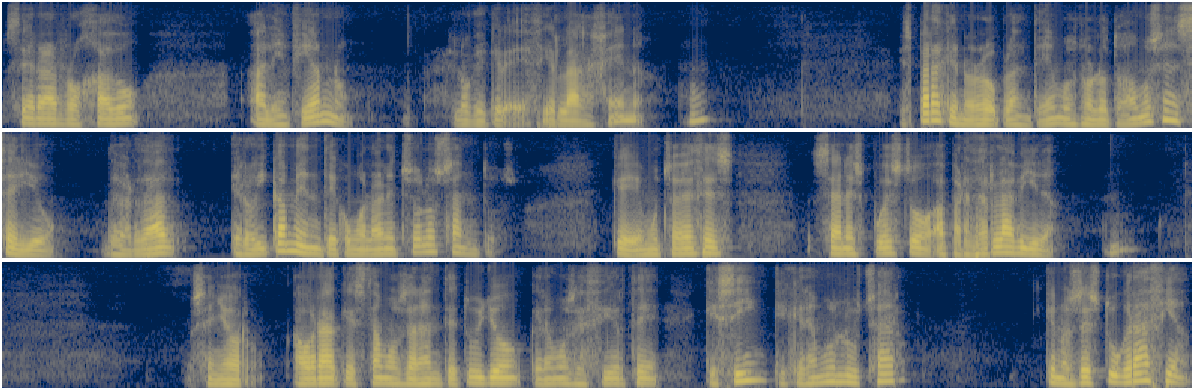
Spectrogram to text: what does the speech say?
ser arrojado al infierno. Es lo que quiere decir la ajena. Es para que nos lo planteemos, nos lo tomamos en serio, de verdad, heroicamente, como lo han hecho los santos, que muchas veces se han expuesto a perder la vida. Señor, ahora que estamos delante tuyo, queremos decirte que sí, que queremos luchar, que nos des tu gracia,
